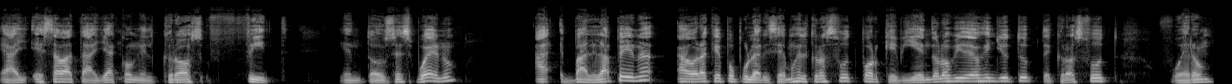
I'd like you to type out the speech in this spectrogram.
hay esa batalla con el crossfit. Y entonces, bueno, vale la pena ahora que popularicemos el CrossFoot porque viendo los videos en YouTube de CrossFoot fueron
